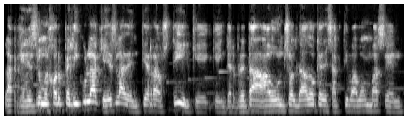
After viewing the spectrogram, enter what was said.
La que es su mejor película, que es la de En Tierra Hostil, que, que interpreta a un soldado que desactiva bombas en,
